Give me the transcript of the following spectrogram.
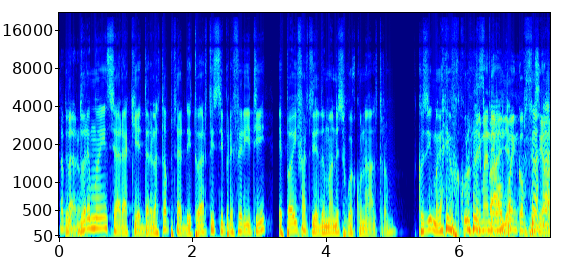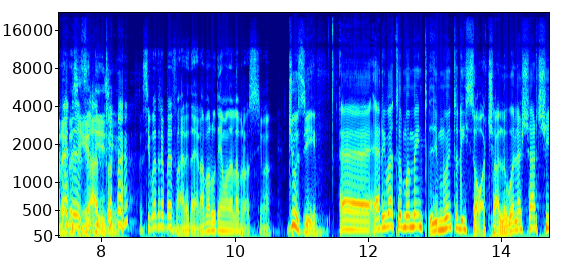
Davvero. dovremmo iniziare a chiedere la top 3 dei tuoi artisti preferiti e poi farti delle domande su qualcun altro. Così magari qualcuno le Li mandiamo un po' in confusione, così Esatto. che dici? Si potrebbe fare, dai, la valutiamo dalla prossima. Giusy, eh, è arrivato il momento, il momento dei social. Vuoi lasciarci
